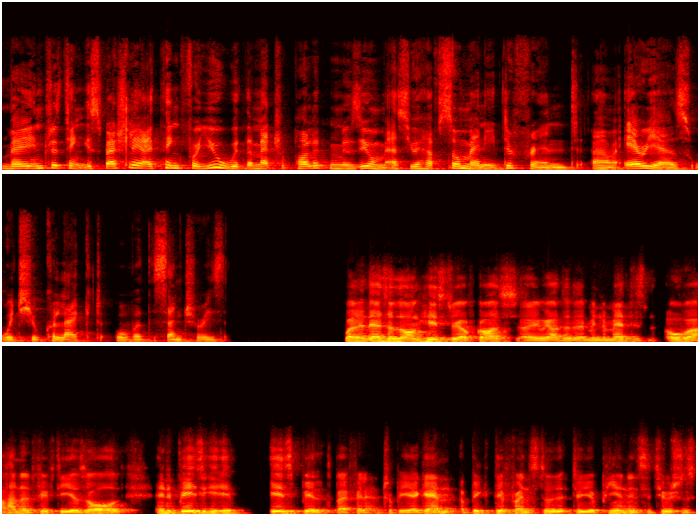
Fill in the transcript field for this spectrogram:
Very interesting, especially I think for you with the Metropolitan Museum, as you have so many different uh, areas which you collect over the centuries. Well, and there's a long history, of course. Uh, I mean, the Met is over 150 years old, and it basically it is built by philanthropy. Again, a big difference to, to European institutions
